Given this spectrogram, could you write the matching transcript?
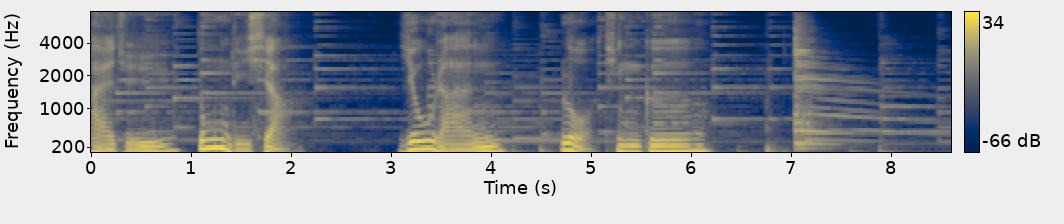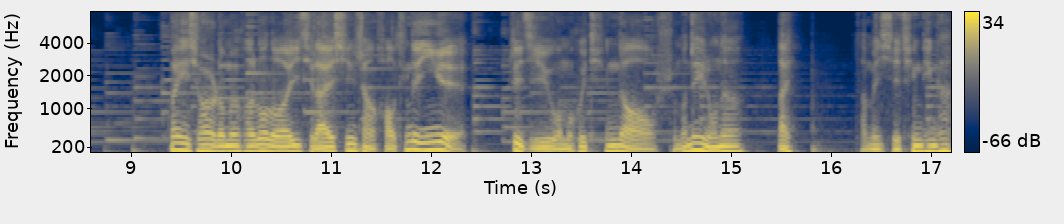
采菊东篱下，悠然落听歌。欢迎小耳朵们和洛洛一起来欣赏好听的音乐。这集我们会听到什么内容呢？来，咱们一起听听看。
